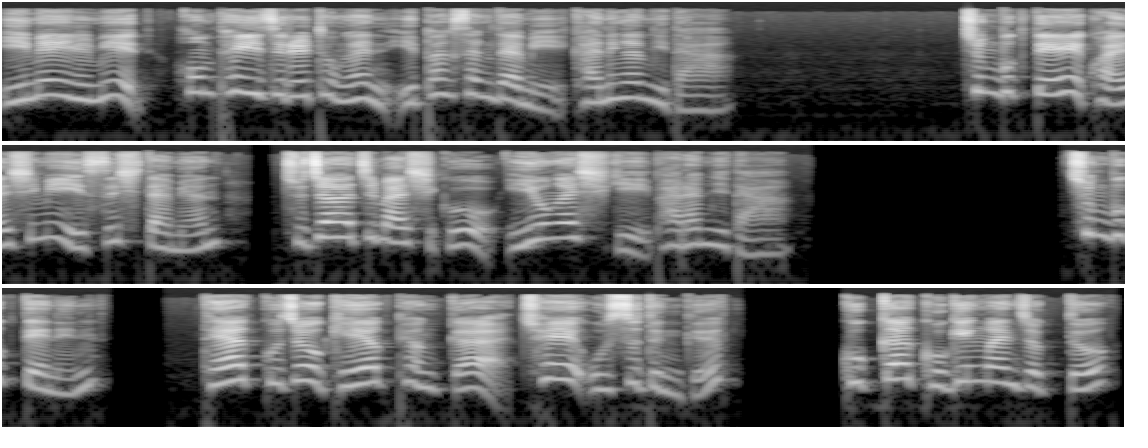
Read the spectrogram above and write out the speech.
이메일 및 홈페이지를 통한 입학 상담이 가능합니다. 충북대에 관심이 있으시다면 주저하지 마시고 이용하시기 바랍니다. 충북대는 대학 구조 개혁 평가 최우수 등급, 국가 고객 만족도,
